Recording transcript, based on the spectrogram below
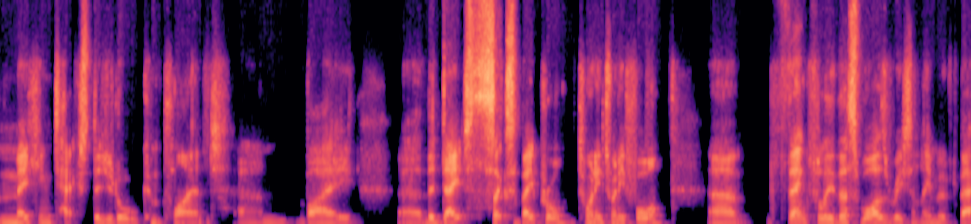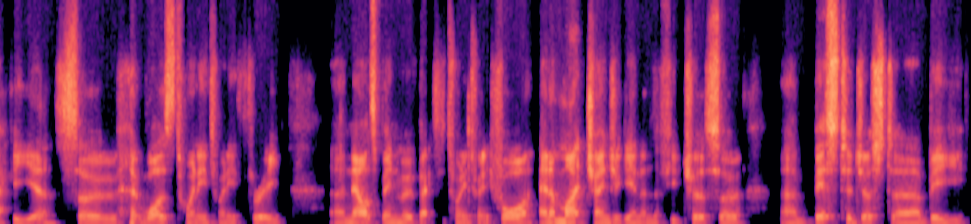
making tax digital compliant um, by uh, the date 6th of April 2024. Uh, thankfully, this was recently moved back a year. So it was 2023. Uh, now it's been moved back to 2024 and it might change again in the future. So uh, best to just uh, be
